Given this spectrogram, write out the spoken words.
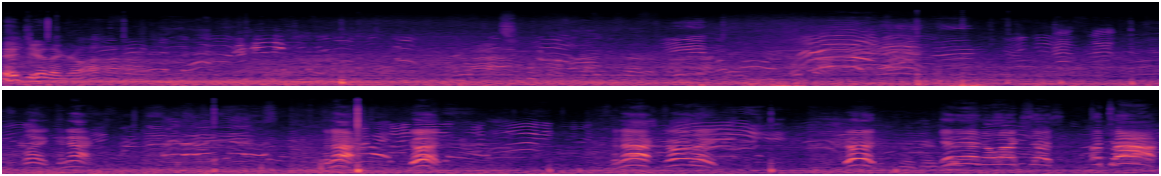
Did you hear the girl? Ah. Play, connect. Connect. Good. Connect, Gurley. Good. Get in, Alexis. Attack.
